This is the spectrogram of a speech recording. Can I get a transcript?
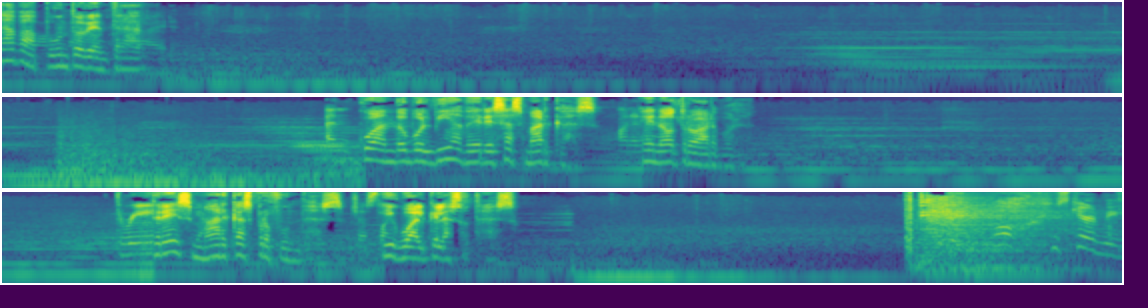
Estaba a punto de entrar. Cuando volví a ver esas marcas en otro árbol. Tres marcas profundas, igual que las otras. You scared me.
